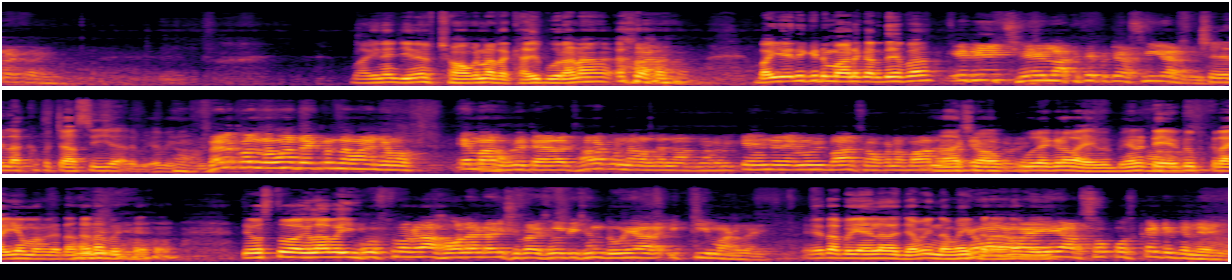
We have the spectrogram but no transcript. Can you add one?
ਟਰੈਕਟਰ ਹੈ ਬਾਈ ਨੇ ਜਿਹਨੇ ਸ਼ੌਂਕ ਨਾਲ ਰੱਖਿਆ ਸੀ ਪੂਰਾ ਨਾ। ਬਾਈ ਇਹਦੀ ਕੀ ਡਿਮਾਂਡ ਕਰਦੇ ਆਪਾਂ? ਇਹਦੀ 6 ਲੱਖ ਤੇ 85000 ਦੀ। 6 ਲੱਖ 85 ਹਜ਼ਾਰ ਰੁਪਏ ਬਈ ਬਿਲਕੁਲ ਨਵਾਂ ਟਰੈਕਟਰ ਨਵਾਂ ਜਮਾ। ਇਹ ਮਾਰ ਹੋਵੇ ਟਾਇਰ ਸਾਰਾ ਕੁਝ ਨਾਲ ਦੇ ਨਾਲ ਨਾਲ ਵੀ। ਕਿਸੇ ਨੇ ਇਹਨੂੰ ਵੀ ਬਾਹਰ ਸ਼ੌਕ ਨਾਲ ਬਾਹਰ ਹਾਂ ਸ਼ੌਂਕ। ਪੂਰੇ ਕਢਵਾਏ ਬਈ ਹੈ ਨਾ ਟੇਪ ਟੂਪ ਕਰਾਈ ਮਨ ਕਰਦਾ ਹੈ ਨਾ ਬਈ। ਤੇ ਉਸ ਤੋਂ ਅਗਲਾ ਬਈ? ਉਸ ਤੋਂ ਅਗਲਾ ਹਾਲੈਂਡ ਵਾਲੀ ਸਪੈਸ਼ਲ ਐਡੀਸ਼ਨ 2021 ਮਾਡਲ ਹੈ ਜੀ। ਇਹ ਤਾਂ ਬਈ ਇਹਨਾਂ ਦਾ ਜਮਾ ਹੀ ਨਵਾਂ ਹੀ ਕਰਾਣਾ ਬਈ। ਇਹ 800 ਕੁਛ ਘੰਟੇ ਚੱਲਿਆ ਜੀ।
